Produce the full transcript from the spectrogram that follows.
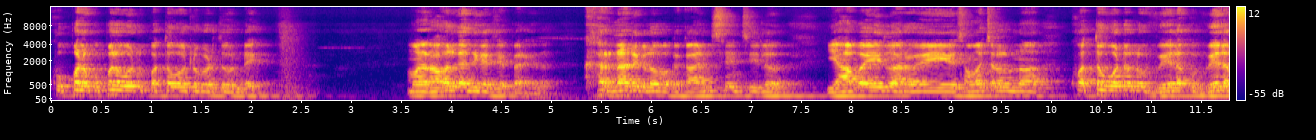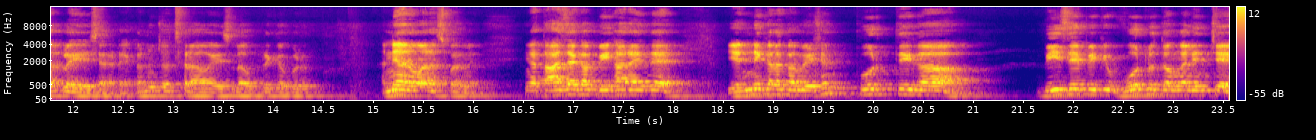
కుప్పల కుప్పల ఓట్లు కొత్త ఓట్లు పడుతూ ఉంటాయి. మన రాహుల్ గాంధీ గారు చెప్పారు కదా కర్ణాటకలో ఒక కాన్స్టిట్యున్సీలో యాభై ఐదు అరవై సంవత్సరాలు ఉన్న కొత్త ఓటర్లు వేలకు వేలు అప్లై చేశారట. ఎక్కడి నుంచి వచ్చారు ఆ వయసులో అప్పటికప్పుడు? అన్నీ అనుమానాస్పదమే. ఇంకా తాజాగా బీహార్ అయితే ఎన్నికల కమిషన్ పూర్తిగా బీజేపీకి ఓట్లు దొంగలించే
